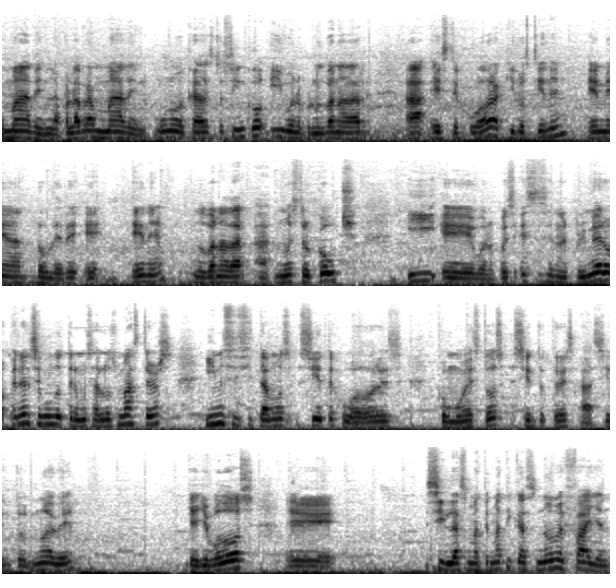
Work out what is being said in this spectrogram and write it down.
Madden, la palabra Madden, uno de cada estos cinco y bueno, pues nos van a dar a este jugador, aquí los tienen, M A W D E N, nos van a dar a nuestro coach y eh, bueno, pues este es en el primero. En el segundo tenemos a los Masters y necesitamos 7 jugadores como estos, 103 a 109 ya llevo dos. Eh, si las matemáticas no me fallan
